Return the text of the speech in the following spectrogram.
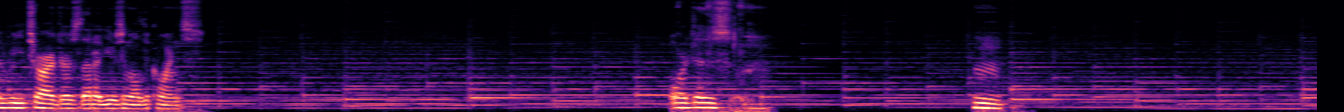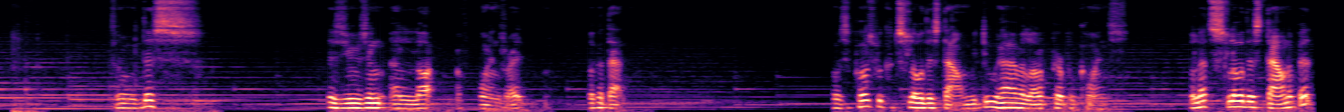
the rechargers that are using all the coins. Forges. Hmm. So this is using a lot of coins, right? Look at that. I suppose we could slow this down. We do have a lot of purple coins. So let's slow this down a bit.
